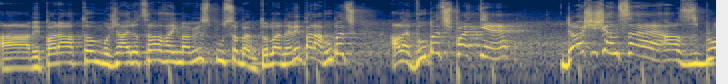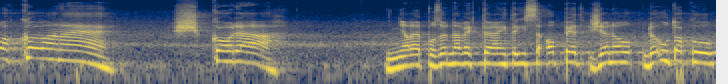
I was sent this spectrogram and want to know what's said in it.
A vypadá to možná i docela zajímavým způsobem. Tohle nevypadá vůbec, ale vůbec špatně. Další šance a zblokované. Škoda. Měle pozor na Viktora, který se opět ženou do útoku.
